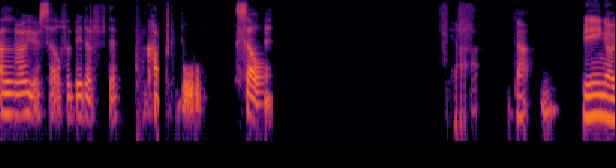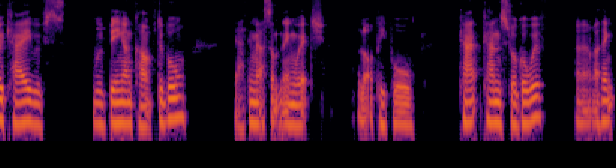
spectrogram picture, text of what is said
allow yourself a bit of the uncomfortable self. Yeah, that being okay with with being uncomfortable. Yeah, I think that's something which a lot of people can can struggle with. Um, I think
